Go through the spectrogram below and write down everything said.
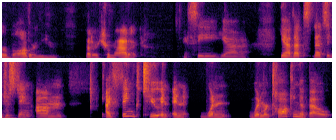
are bothering you that are traumatic. I see yeah. Yeah that's that's interesting. Um i think too and, and when when we're talking about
